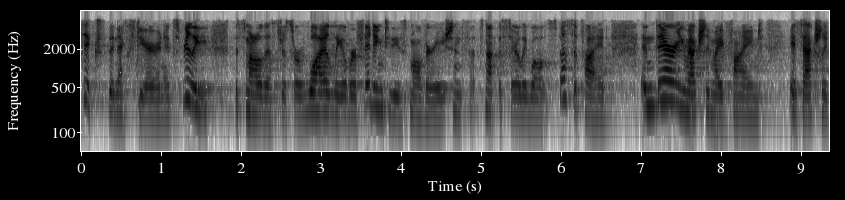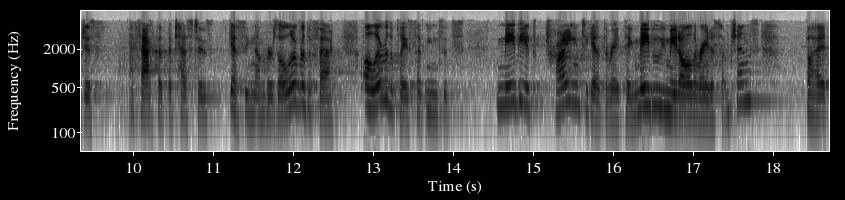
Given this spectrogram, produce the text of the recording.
six the next year. And it's really this model that's just sort of wildly overfitting to these small variations that's not necessarily well specified. And there you actually might find it's actually just the fact that the test is guessing numbers all over the fact, all over the place. That means it's maybe it's trying to get the right thing. Maybe we made all the right assumptions, but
